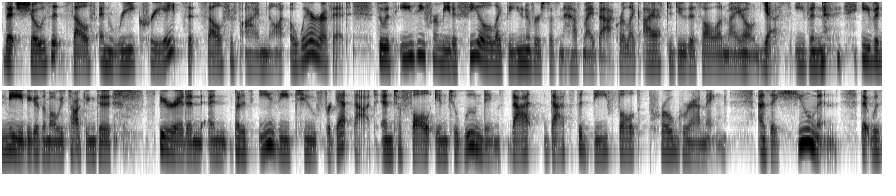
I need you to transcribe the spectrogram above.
that shows itself and recreates itself if I'm not aware of it. So it's easy for me to feel like the universe doesn't have my back or like I have to do this all on my own. Yes, even even me because I'm always talking to spirit and and but it's easy to forget that and to fall into woundings that that's the default programming as a human that was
